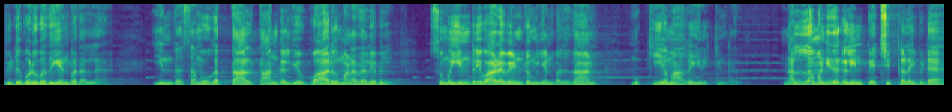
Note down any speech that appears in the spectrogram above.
விடுபடுவது என்பதல்ல. இந்த சமூகத்தால் தாங்கள் எவ்வாறு மனதளவில் சுமையின்றி வாழ வேண்டும் என்பதுதான் முக்கியமாக இருக்கின்றது. நல்ல மனிதர்களின் பேச்சுக்களை விட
